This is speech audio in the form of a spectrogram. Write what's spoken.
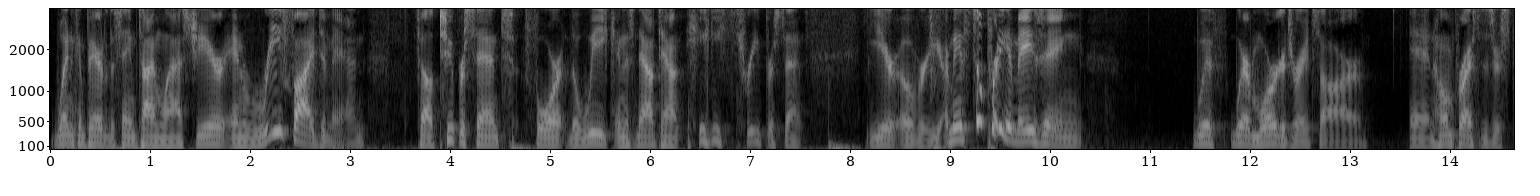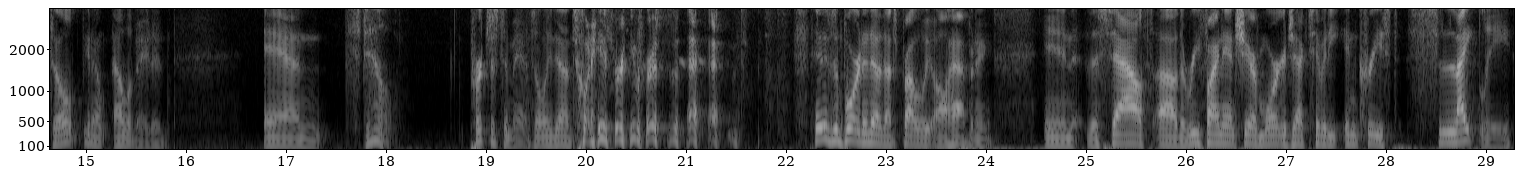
when compared to the same time last year. And refi demand fell 2% for the week and is now down 83% year over year. I mean, it's still pretty amazing with where mortgage rates are and home prices are still, you know, elevated. And still, purchase demand is only down 23%. it is important to know that's probably all happening in the South. Uh, the refinance share of mortgage activity increased slightly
